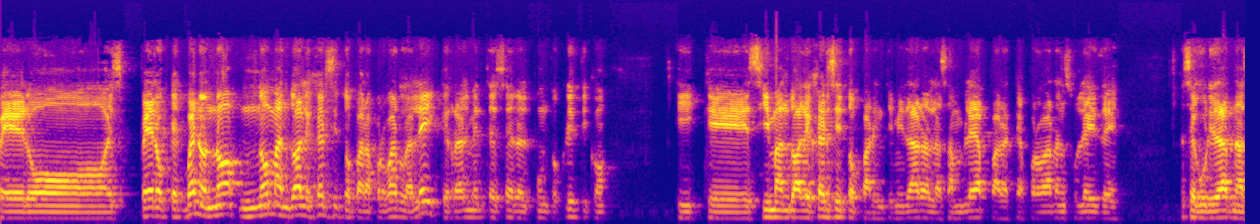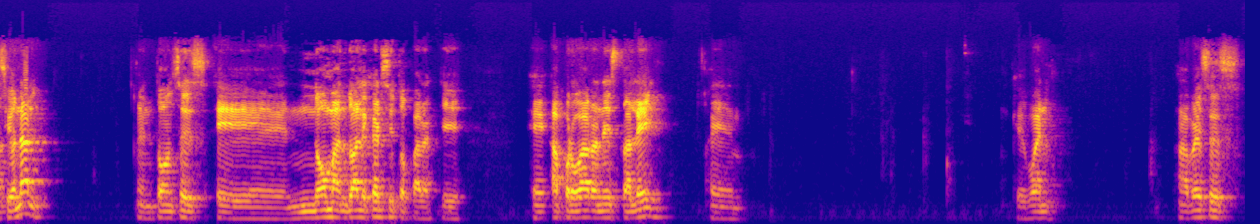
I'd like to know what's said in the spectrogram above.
pero espero que, bueno, no, no mandó al ejército para aprobar la ley, que realmente ese era el punto crítico, y que sí mandó al ejército para intimidar a la asamblea para que aprobaran su ley de seguridad nacional. Entonces, eh, no mandó al ejército para que eh, aprobaran esta ley. Eh, que bueno, a veces,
